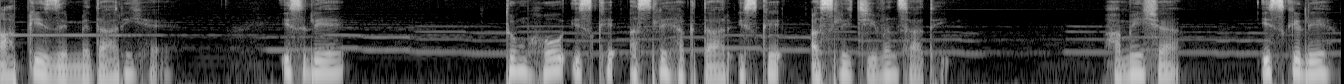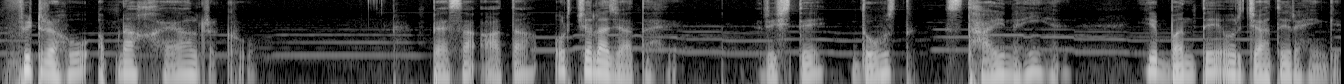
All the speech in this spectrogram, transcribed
आपकी ज़िम्मेदारी है, इसलिए तुम हो इसके असली हकदार, इसके असली जीवन साथी हमेशा इसके लिए फिट रहो, अपना ख्याल रखो। पैसा आता और चला जाता है। रिश्ते, दोस्त स्थायी नहीं हैं। ये बनते और जाते रहेंगे।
